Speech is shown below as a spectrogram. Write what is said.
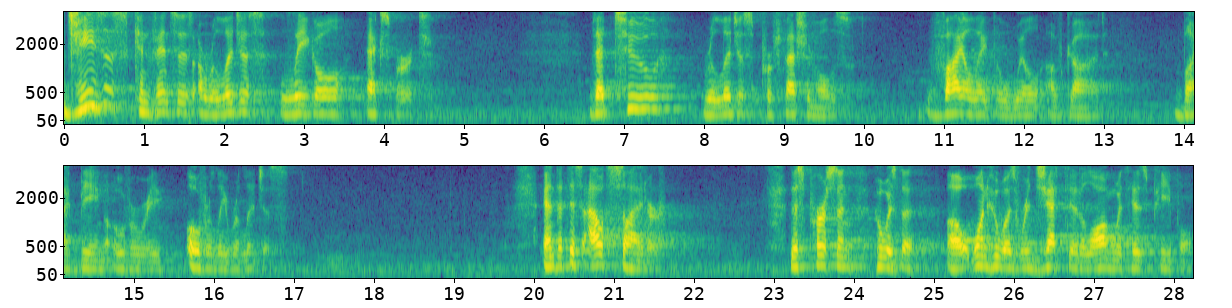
Jesus convinces a religious legal expert that two religious professionals violate the will of God by being overly, overly religious. And that this outsider, this person who was the uh, one who was rejected along with his people,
